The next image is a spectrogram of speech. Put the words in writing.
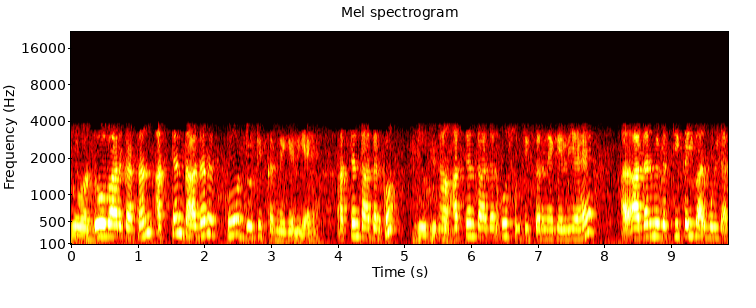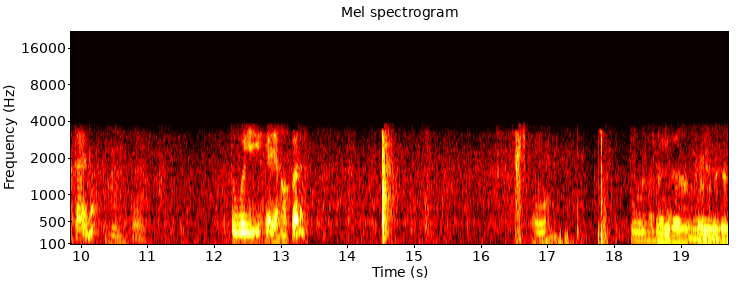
दो बार। कथन अत्यंत आदर को द्योतित करने के लिए है। अत्यंत आदर को? हाँ अत्यंत आदर को सूचित करने के लिए है। आदर में व्यक्ति कई बार भूल जाता है ना? हम्म। तो वही है यहाँ पर। पूर्णमिदं पूर्णमिदं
